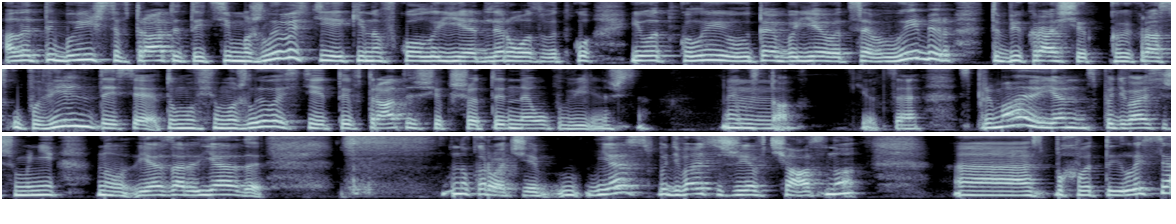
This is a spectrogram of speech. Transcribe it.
але ти боїшся втратити ці можливості, які навколо є для розвитку. І от коли у тебе є оце вибір, тобі краще якраз уповільнитися, тому що можливості ти втратиш, якщо ти не уповільнишся. Ну, якось mm. так. Я це сприймаю. Я сподіваюся, що мені. ну, я зараз, я, Ну, коротше, я сподіваюся, що я вчасно спохватилася.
